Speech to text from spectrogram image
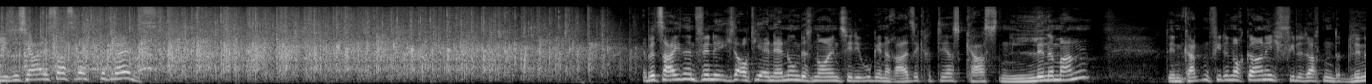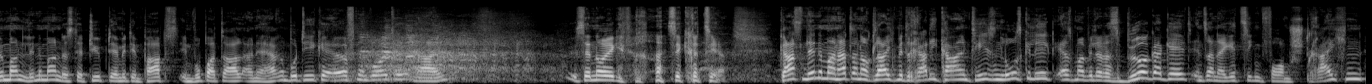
Dieses Jahr ist das Recht begrenzt. Bezeichnend finde ich auch die Ernennung des neuen CDU-Generalsekretärs Carsten Linnemann. Den kannten viele noch gar nicht. Viele dachten, Linnemann, Linnemann, das ist der Typ, der mit dem Papst in Wuppertal eine Herrenboutique eröffnen wollte. Nein, ist der neue Generalsekretär. Carsten Linnemann hat dann auch gleich mit radikalen Thesen losgelegt. Erstmal will er das Bürgergeld in seiner jetzigen Form streichen.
